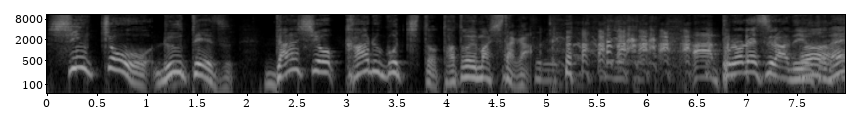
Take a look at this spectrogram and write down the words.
身長をルーテーズ。男子をカール・ゴッチと例えましたが。あ、プロレスラーで言うとね、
